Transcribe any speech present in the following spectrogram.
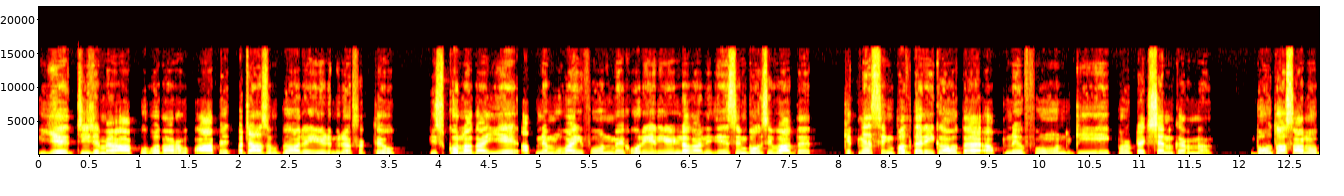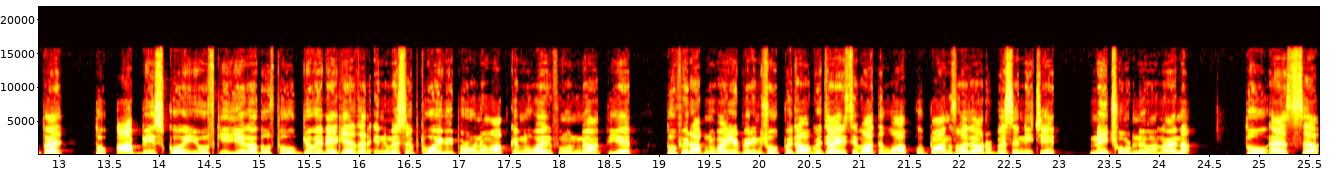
ये चीज़ें मैं आपको बता रहा हूँ, आप एक पचास रुपये वाली लीड भी रख सकते हो, इसको लगाइए अपने मोबाइल फ़ोन में और ये लीड लगा लीजिए सिंपल सी बात है। कितना सिंपल तरीका होता है अपने फ़ोन की प्रोटेक्शन करना, बहुत आसान होता है तो आप भी इसको यूज़ कीजिएगा दोस्तों, क्योंकि देखिए अगर इनमें से कोई भी प्रॉब्लम आपके मोबाइल फ़ोन में आती है तो फिर आप मोबाइल रिपेयरिंग शॉप पे जाओगे, ज़ाहिर सी बात है वो आपको पाँच सौ, हज़ार रुपये से नीचे नहीं छोड़ने वाला है ना? तो ऐसा,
